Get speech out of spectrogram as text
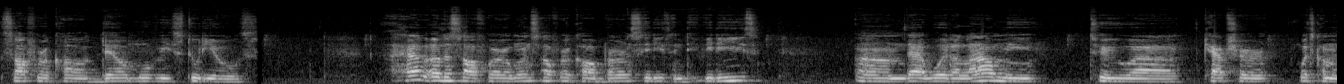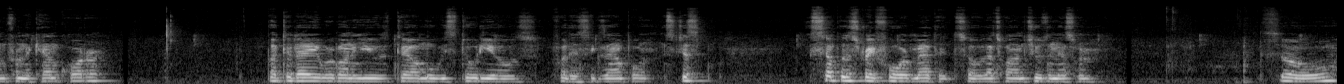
software called Dell Movie Studios. I have other software, one software called Burn CDs and DVDs um, that would allow me to uh, capture what's coming from the camcorder. But today we're going to use Dell Movie Studios for this example. It's just simple and straightforward method, so that's why I'm choosing this one. So,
